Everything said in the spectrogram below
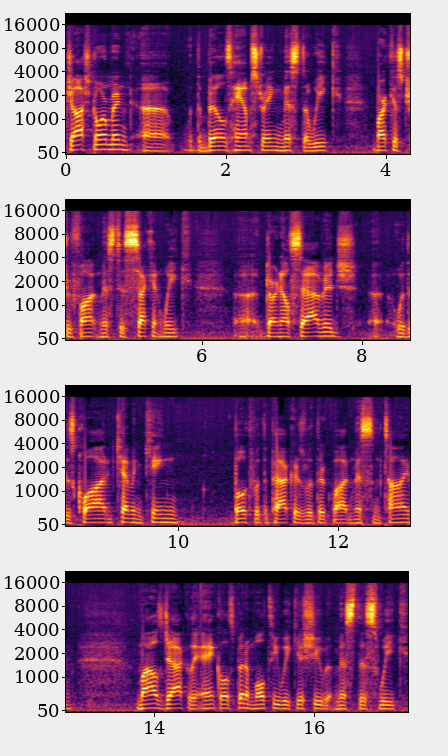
Josh Norman uh, with the Bills hamstring missed a week. Marcus Trufant missed his second week. Uh, Darnell Savage uh, with his quad. Kevin King, both with the Packers with their quad, missed some time. Myles Jack with the ankle. It's been a multi-week issue, but missed this week.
